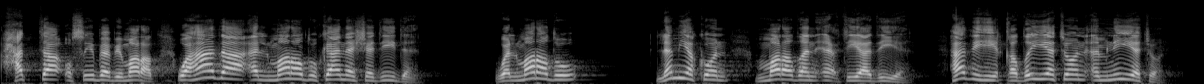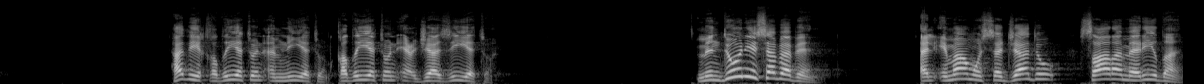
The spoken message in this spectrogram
حتى أصيب بمرض. وهذا المرض كان شديدا. والمرض لم يكن مرضا اعتياديا. هذه قضية أمنية. هذه قضية أمنية قضية إعجازية. من دون سبب الإمام السجاد صار مريضا.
